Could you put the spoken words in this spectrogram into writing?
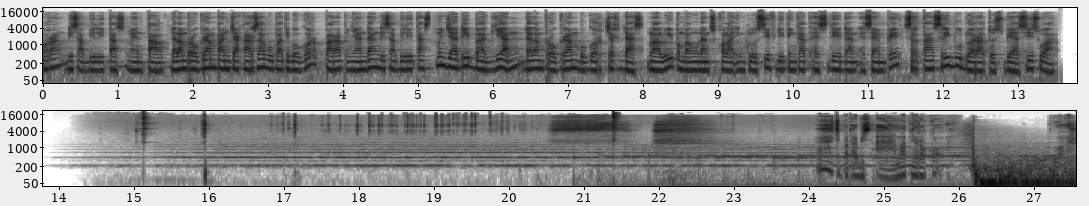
orang disabilitas mental. Dalam program Pancakarsa Bupati Bogor, para penyandang disabilitas menjadi bagian dalam program Bogor Cerdas melalui pembangunan sekolah inklusif di tingkat SD dan SMP serta 1200 beasiswa. Habis amat nih rokok. Buang ah.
